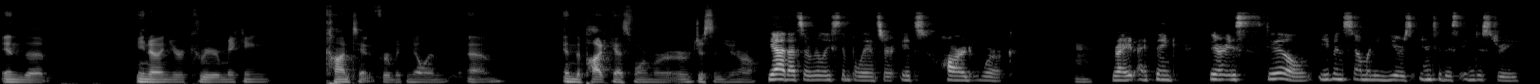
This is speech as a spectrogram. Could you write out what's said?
in the, you know, in your career making content for Macmillan um, in the podcast form or, or just in general? Yeah, that's a really simple answer. It's hard work, mm. right? I think there is still, even so many years into this industry,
